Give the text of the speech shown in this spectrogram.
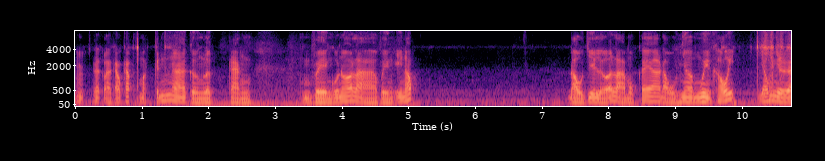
Ừ, rất là cao cấp, mặt kính ờ, cường lực, tràn viền của nó là viền inox. Đầu chia lửa là một cái ờ, đầu nhôm nguyên khối, giống như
